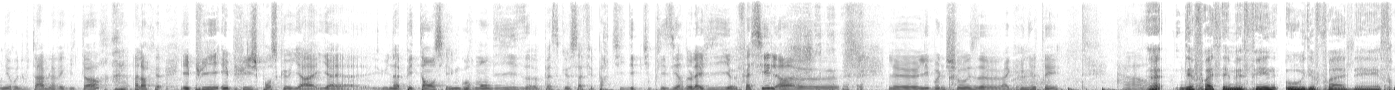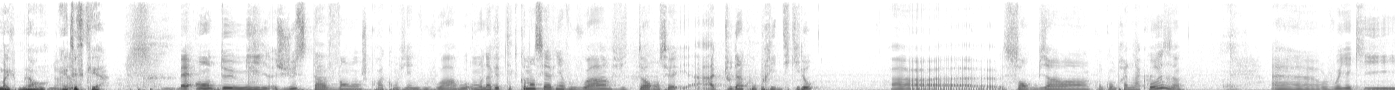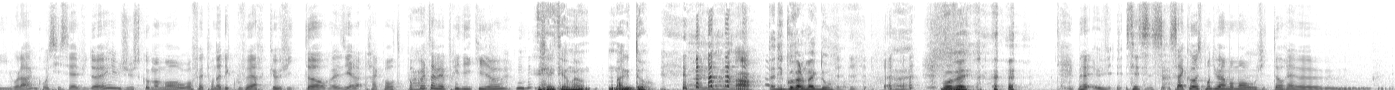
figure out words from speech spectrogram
on est redoutable avec Victor. Alors que, et, puis, et puis, je pense qu'il y, y, a une appétence, il y a une gourmandise, parce que ça fait partie des petits plaisirs de la vie euh, faciles, hein, les bonnes choses à grignoter. des fois, c'est muffins ou des fois, des fromages blancs et tout ce qu'il y a. Ben, en 2000, juste avant, je crois qu'on vienne vous voir, on avait peut-être commencé à venir vous voir. Victor, on a tout d'un coup pris 10 kilos, euh, sans bien qu'on comprenne la cause. Euh, on le voyait qui voilà, grossissait à vue d'œil, jusqu'au moment où en fait on a découvert que Victor, vas-y, raconte, pourquoi ah. tu avais pris 10 kilos? J'ai été au McDo. Ah, T'as découvert le McDo. mauvais. Ben, ça a correspondu à un moment où Victor euh,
